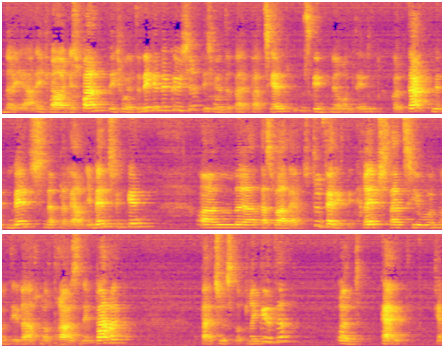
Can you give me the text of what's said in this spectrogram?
Naja, ich war gespannt, ich wollte nicht in der Küche, ich wollte bei Patienten, es ging mir um den Kontakt mit Menschen, man lernt die Menschen kennen. Und äh, das war dann zufällig die Krebsstation und die lag noch draußen im Park. Bei Schuster Brigitte. Und kein, ja,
